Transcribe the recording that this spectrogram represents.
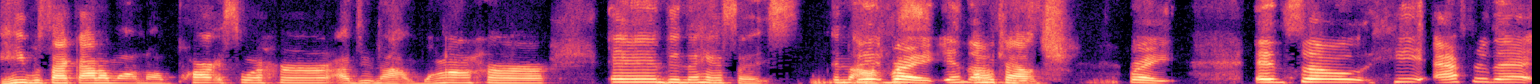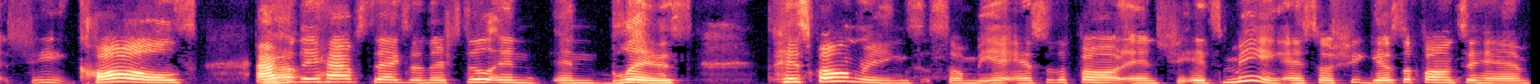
And he was like, "I don't want no parts with her. I do not want her." And then they had sex in the office, right, in the on office. the couch. Right. And so he after that she calls after they have sex and they're still in in bliss. His phone rings, so Mia answers the phone, and she it's me, and so she gives the phone to him,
